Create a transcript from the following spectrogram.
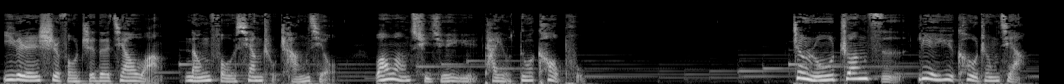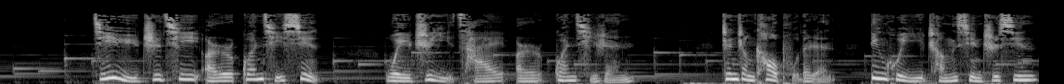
一个人是否值得交往，能否相处长久。往往取决于他有多靠谱。正如《庄子·列御寇》中讲：“给予之妻而观其信，委之以财而观其人。”真正靠谱的人，定会以诚信之心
